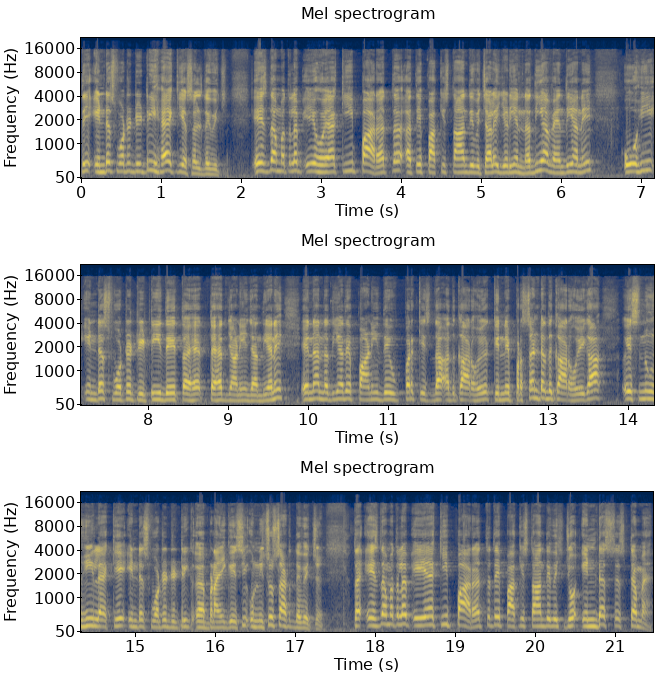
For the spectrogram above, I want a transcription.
ਤੇ ਇੰਡਸ ਵਾਟਰ ਟ੍ਰੀਟੀ ਹੈ ਕੀ ਅਸਲ ਦੇ ਵਿੱਚ? ਇਸ ਦਾ ਮਤਲਬ ਇਹ ਹੋਇਆ ਕਿ ਭਾਰਤ ਅਤੇ ਪਾਕਿਸਤਾਨ ਦੇ ਵਿਚਾਲੇ ਜਿਹੜੀਆਂ ਨਦੀਆਂ ਵਹਿੰਦੀਆਂ ਨੇ, ਉਹੀ ਇੰਡਸ ਵਾਟਰ ਟ੍ਰੀਟੀ ਦੇ ਤਹਿਤ ਤਹਿਤ ਜਾਣੀਆਂ ਜਾਂਦੀਆਂ ਨੇ। ਇਹਨਾਂ ਨਦੀਆਂ ਦੇ ਪਾਣੀ ਦੇ ਉੱਪਰ ਕਿਸ ਦਾ ਅਧਿਕਾਰ ਹੋਏਗਾ, ਕਿੰਨੇ ਪਰਸੈਂਟ ਅਧਿਕਾਰ ਹੋਏਗਾ, ਇਸ ਨੂੰ ਹੀ ਲੈ ਕੇ ਇੰਡਸ ਵਾਟਰ ਡਿਟਰੀ ਬਣਾਈ ਗਈ ਸੀ 1960 ਦੇ ਵਿੱਚ। ਤਾਂ ਇਸ ਦਾ ਮਤਲਬ ਇਹ ਹੈ ਕਿ ਭਾਰਤ ਤੇ ਪਾਕਿਸਤਾਨ ਦੇ ਵਿੱਚ ਜੋ ਇੰਡਸ ਸਿਸਟਮ ਹੈ,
